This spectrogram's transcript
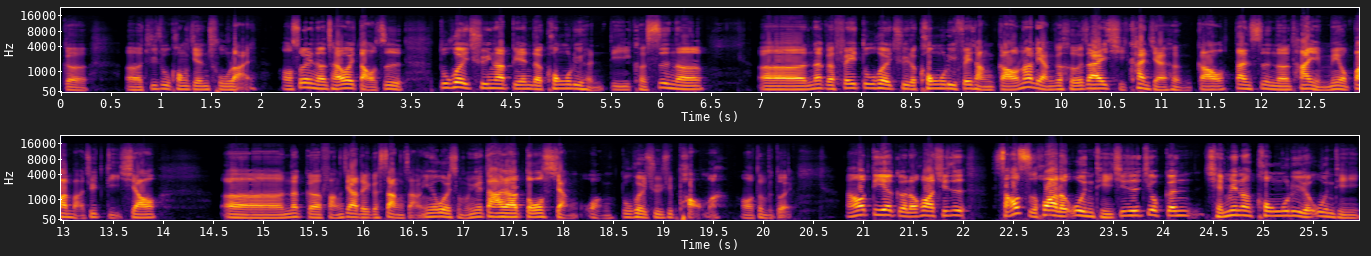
个呃居住空间出来哦，所以呢，才会导致都会区那边的空屋率很低，可是呢。呃，那个非都会区的空屋率非常高，那两个合在一起看起来很高，但是呢，它也没有办法去抵消呃那个房价的一个上涨，因为为什么？因为大家都想往都会区去跑嘛，哦，对不对？然后第二个的话，其实少子化的问题，其实就跟前面那空屋率的问题，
